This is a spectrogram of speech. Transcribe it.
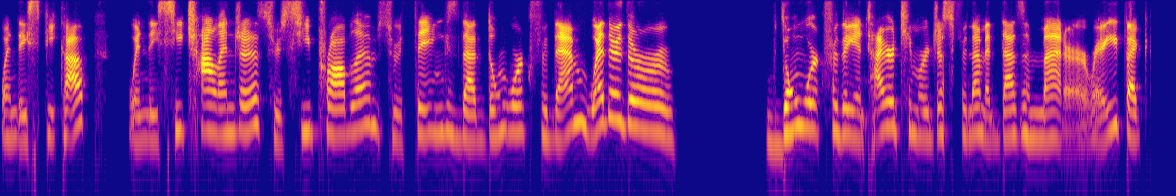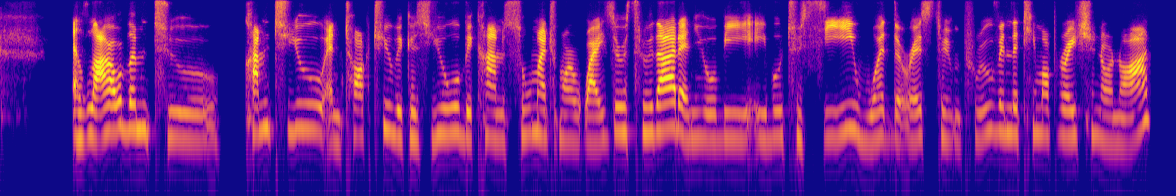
when they speak up, when they see challenges or see problems or things that don't work for them, whether they're don't work for the entire team or just for them, it doesn't matter, right? Like allow them to come to you and talk to you because you will become so much more wiser through that and you will be able to see what there is to improve in the team operation or not.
